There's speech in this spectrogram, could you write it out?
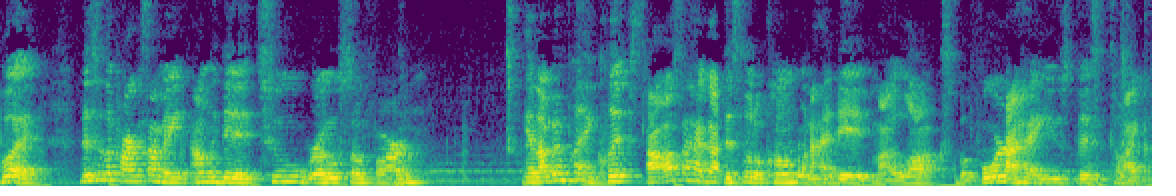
But this is the progress I made. I only did two rows so far and I've been putting clips. I also had got this little comb when I had did my locks before. I had used this to like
